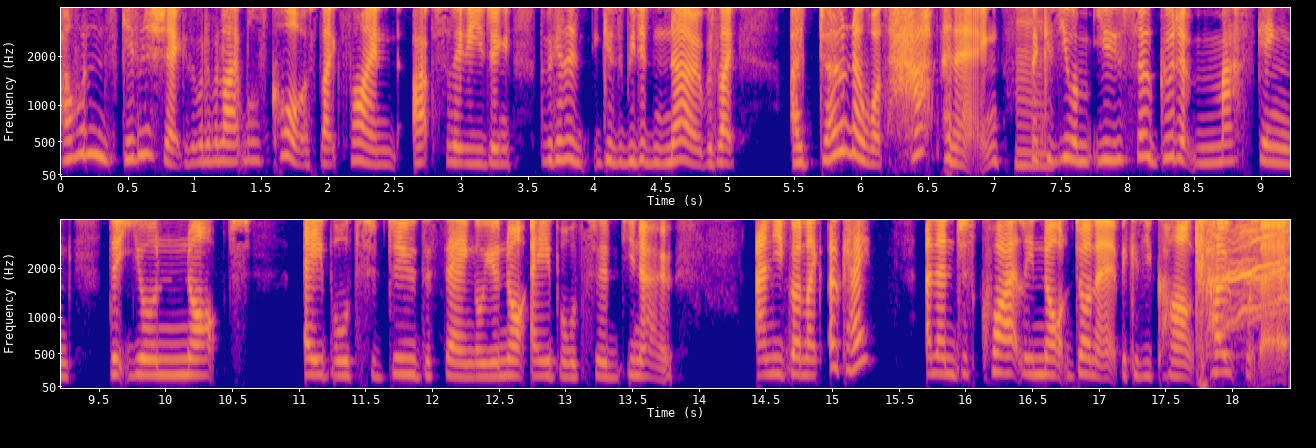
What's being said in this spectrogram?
I wouldn't have given a shit because it would have been like, well, of course, like, fine, absolutely, you're doing it. But because it, because we didn't know, it was like, I don't know what's happening hmm. because you are you're so good at masking that you're not able to do the thing or you're not able to, you know, and you've gone like, okay, and then just quietly not done it because you can't cope with it.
